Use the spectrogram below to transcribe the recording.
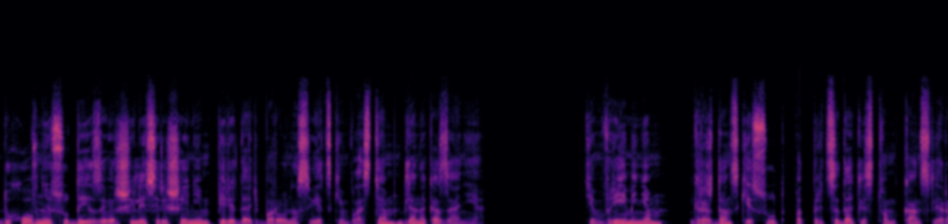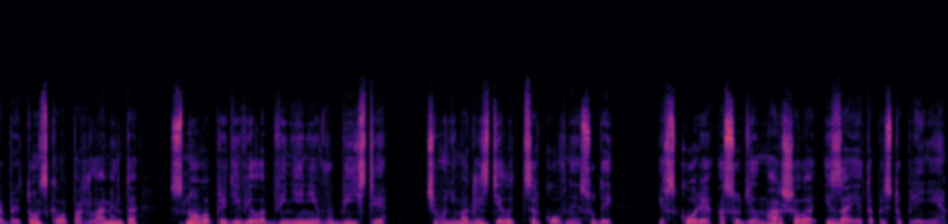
Духовные суды завершились решением передать барона светским властям для наказания. Тем временем Гражданский суд под председательством канцлера бретонского парламента снова предъявил обвинение в убийстве, чего не могли сделать церковные суды, и вскоре осудил маршала и за это преступление.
